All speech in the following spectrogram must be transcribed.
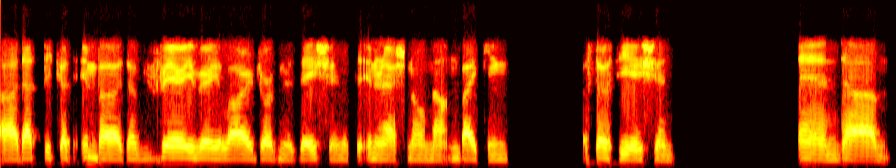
Uh, that's because IMBA is a very, very large organization. It's the International Mountain Biking Association and um,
